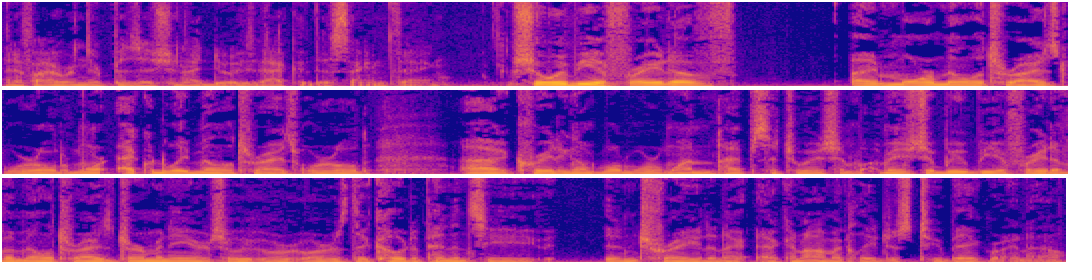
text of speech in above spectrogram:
And if I were in their position, I'd do exactly the same thing. Should we be afraid of a more militarized world, a more equitably militarized world, uh, creating a World War One type situation? I mean, should we be afraid of a militarized Germany, or, we, or, or is the codependency in trade and economically just too big right now?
